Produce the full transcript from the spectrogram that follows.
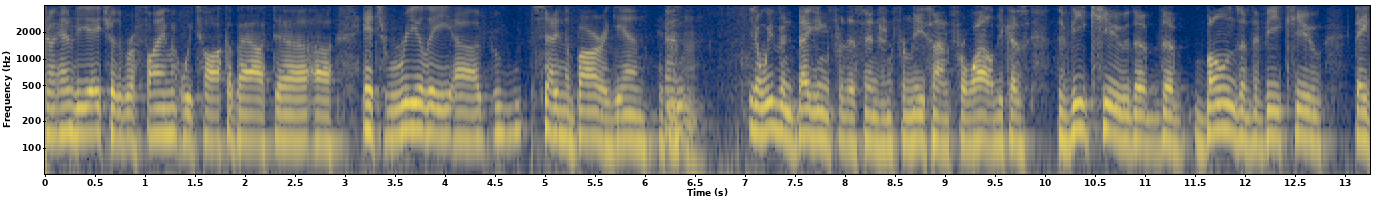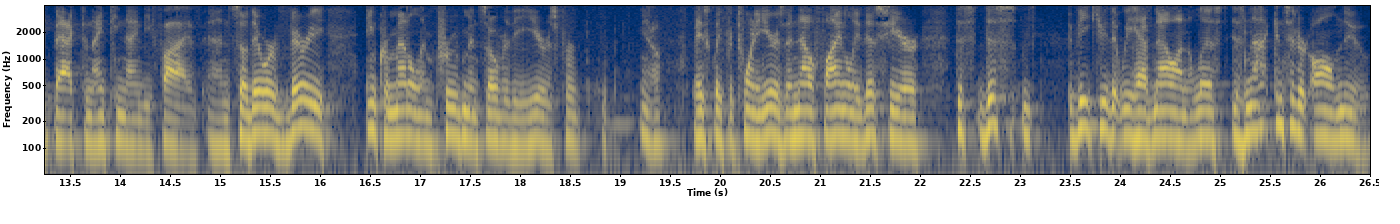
know, NVH or the refinement we talk about, uh, uh, it's really uh, setting the bar again. It's, And, you know, we've been begging for this engine from Nissan for a while because the VQ, the, the bones of the VQ date back to 1995. And so there were very incremental improvements over the years for, you know, basically for 20 years. And now finally this year, this, this VQ that we have now on the list is not considered all new.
